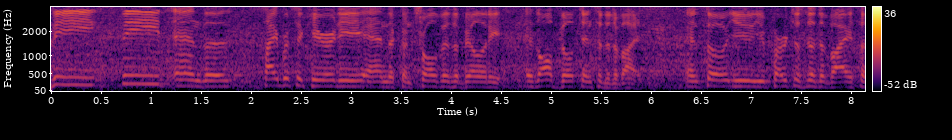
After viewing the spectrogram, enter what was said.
the speed and the cybersecurity and the control visibility is all built into the device. And so you, you purchase the device. Uh,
